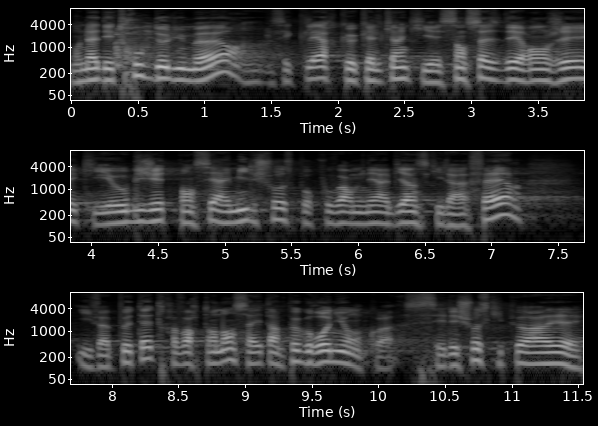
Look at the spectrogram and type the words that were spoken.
On a des troubles de l'humeur. C'est clair que quelqu'un qui est sans cesse dérangé, qui est obligé de penser à mille choses pour pouvoir mener à bien ce qu'il a à faire, il va peut-être avoir tendance à être un peu grognon. C'est des choses qui peuvent arriver.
